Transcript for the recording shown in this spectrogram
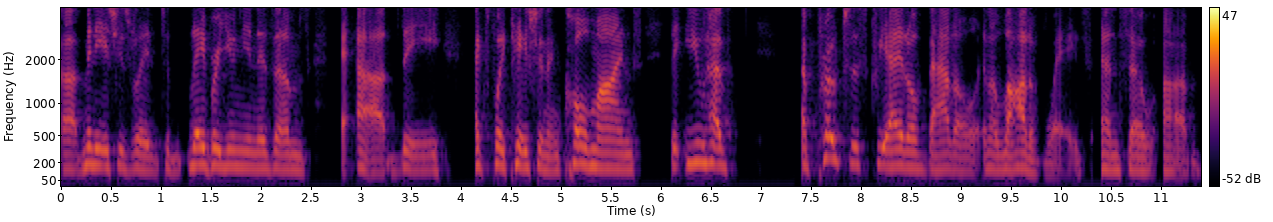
uh, many issues related to labor unionisms, uh, the exploitation in coal mines, that you have approached this creative battle in a lot of ways. And so, um,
